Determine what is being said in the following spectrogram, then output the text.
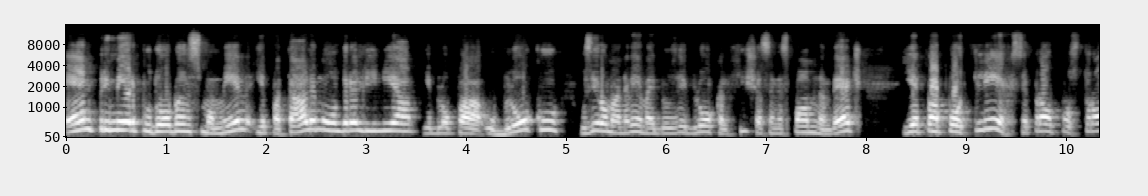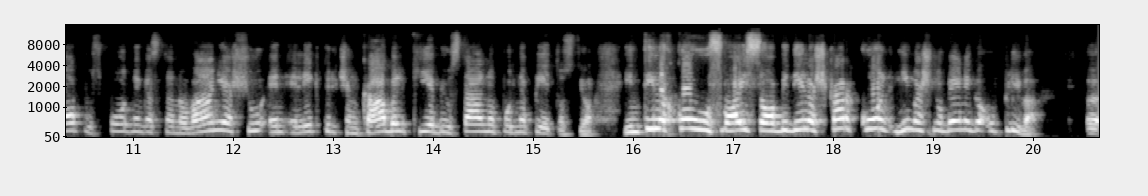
En primer podoben smo imeli, je pa tale modra linija, je bilo pa v bloku, oziroma ne vem, je bil zdaj blok ali hiša, se ne spomnim več, je pa po tleh, se pravi po stropu spodnjega stanovanja, šel en električen kabel, ki je bil stalno pod napetostjo. In ti lahko v svoji sobi delaš karkoli, nimaš nobenega vpliva. Eh,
